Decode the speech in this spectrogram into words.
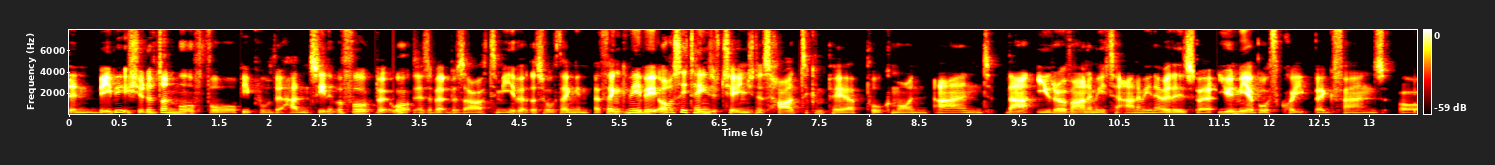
Then maybe it should have done more for people that hadn't seen it before. But what is a bit bizarre to me about this whole thing, and I think maybe obviously times have changed and it's hard to compare Pokemon and that era of anime to anime nowadays. But you and me are both quite big fans of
